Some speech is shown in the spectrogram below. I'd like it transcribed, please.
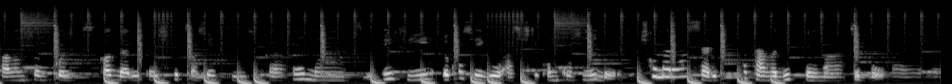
falando sobre coisas psicodélicas, ficção científica, romance, enfim, eu consigo assistir como consumidora. Mas como era uma série que tratava de tema, tipo, é, é,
